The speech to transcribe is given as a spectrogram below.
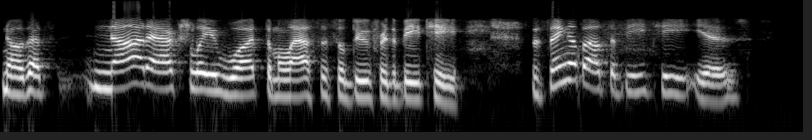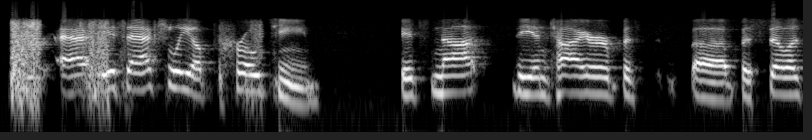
No, that's not actually what the molasses will do for the BT. The thing about the BT is it's actually a protein. It's not the entire uh, Bacillus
